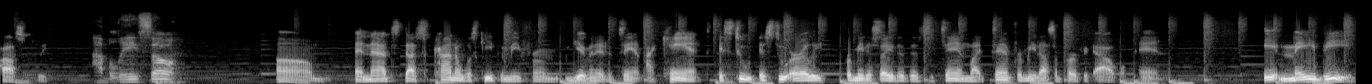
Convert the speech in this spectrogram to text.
possibly. I believe so. Um and that's that's kind of what's keeping me from giving it a 10 i can't it's too it's too early for me to say that it's a 10 like 10 for me that's a perfect album and it may be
